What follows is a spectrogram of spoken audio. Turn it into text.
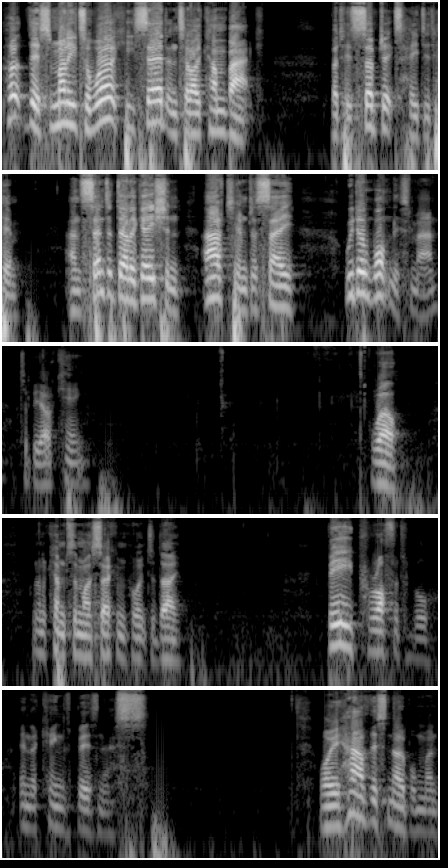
Put this money to work, he said, until I come back. But his subjects hated him and sent a delegation after him to say, We don't want this man to be our king. Well, I'm going to come to my second point today. Be profitable in the king's business. Well, we have this nobleman,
